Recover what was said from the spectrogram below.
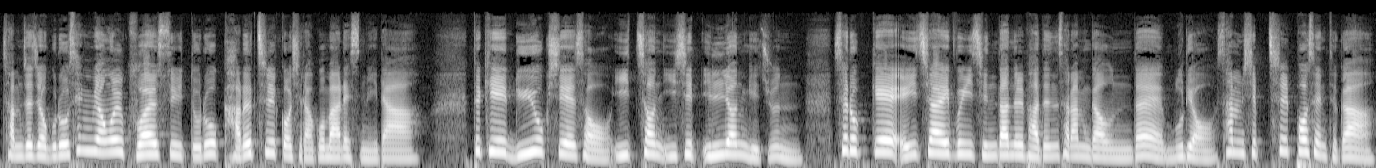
잠재적으로 생명을 구할 수 있도록 가르칠 것이라고 말했습니다. 특히 뉴욕시에서 2021년 기준 새롭게 HIV 진단을 받은 사람 가운데 무려 37%가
